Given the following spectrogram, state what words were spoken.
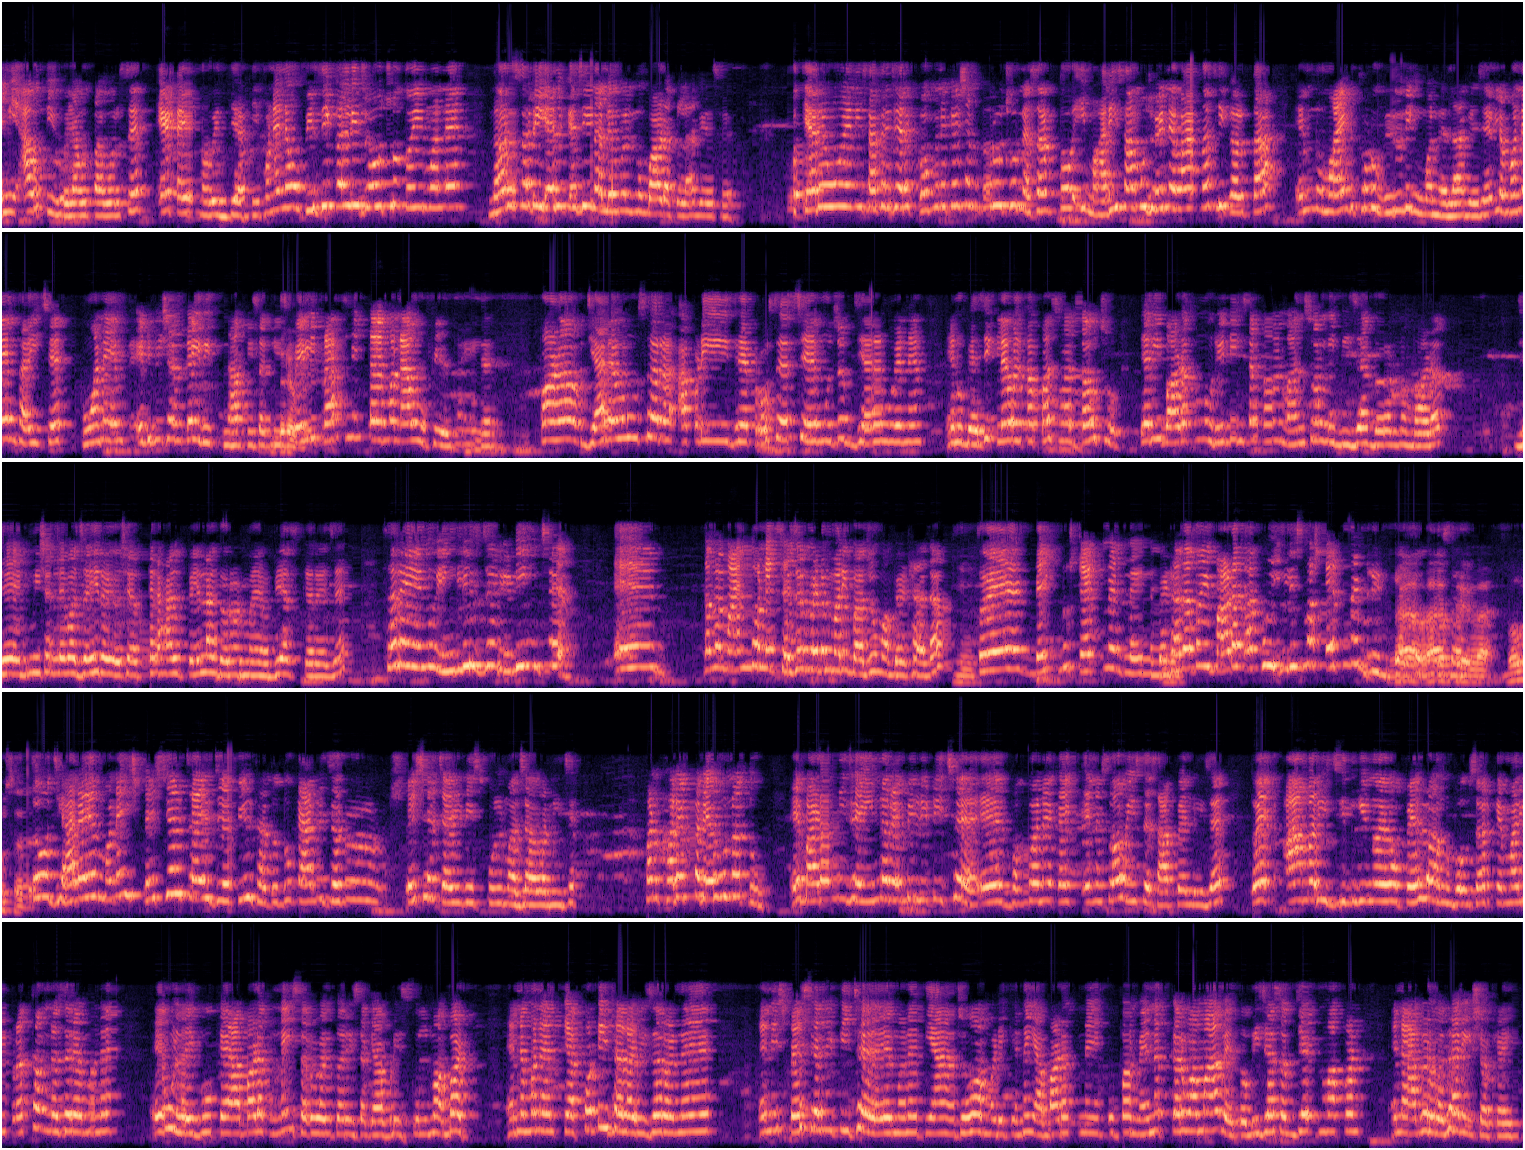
એની આવતી હોય આવતા વર્ષે, એ ટાઈપનો વિદ્યાર્થી. પણ એને હું ફિઝિકલી જોઉં છું, તો એ મને નર્સરી એલકેજીના લેવલનું બાળક લાગે છે. તો ત્યારે હું એની સાથે જ્યારે કોમ્યુનિકેશન કરું છું ને સર તો એ મારી સામું જોઈને વાત નથી કરતા. એમનું માઇન્ડ થોડું વિલ્ડિંગ મને લાગે છે. એટલે મને એમ થાય છે હું આને એડમિશન કઈ રીતના આપી શકીશ. પહેલી પ્રાથમિકતા મને આવું ફીલ થાય છે. પણ જ્યારે હું સર આપણી જે પ્રોસેસ છે એ મુજબ જ્યારે હું એને એનું બેઝિક લેવલ તપાસવા જાઉં છું ત્યારે એ બાળકનું રીડિંગ સર તમે માનશો નહીં બીજા ધોરણનો બાળક જે એડમિશન લેવા જઈ રહ્યો છે. અત્યારે હાલ પહેલા ધોરણમાં અભ્યાસ કરે છે. સર એનું ઇંગ્લિશ જે રીડિંગ છે એ તમે માનતો ને સેજલ મેડમ મારી બાજુમાં બેઠા હતા. તો એ બેંકનું સ્ટેટમેન્ટ લઈને બેઠા હતા. તો એ બાળક આખું ઇંગ્લિશમાં સ્ટેટમેન્ટ રીડ કરતો બહુ સરસ. તો જ્યારે મને સ્પેશિયલ ચાઇલ્ડ જે ફીલ થતું હતું કે આની જરૂર સ્પેશિયલ ચાઇલ્ડની સ્કૂલમાં જવાની છે. પણ ખરેખર એવું નહોતું. એ બાળકની જે ઇનર એબિલિટી છે એ ભગવાને કંઈક એને સૌ વિશેષ આપેલી છે. તો એક આ મારી જિંદગીનો એવો પહેલો અનુભવ સર કે મારી પ્રથમ નજરે મને એવું લાગ્યું કે આ બાળક નહીં સર્વાઈવ કરી શકે આપણી સ્કૂલમાં. બટ એને મને ત્યાં ખોટી ફેલાવી અને એની સ્પેશિયાલિટી છે એ મને ત્યાં જોવા મળી કે નહીં, આ બાળકને ઉપર મહેનત કરવામાં આવે તો બીજા સબ્જેક્ટમાં પણ એને આગળ વધારી શકાય.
